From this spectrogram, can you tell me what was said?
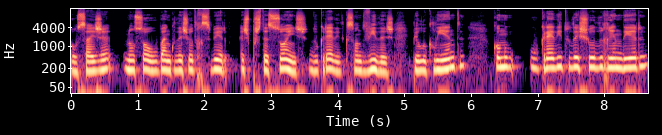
Ou seja, não só o banco deixou de receber as prestações do crédito que são devidas pelo cliente, como o crédito deixou de render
